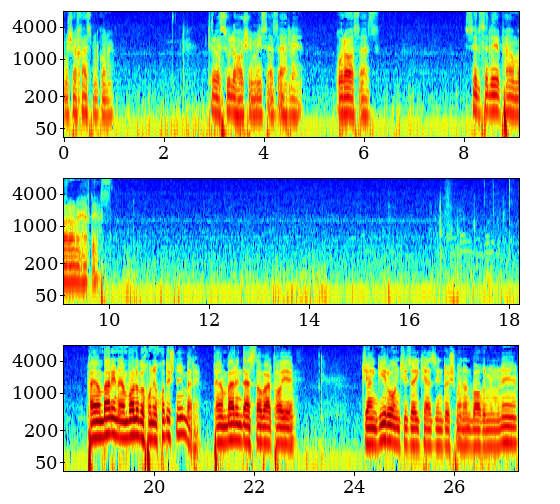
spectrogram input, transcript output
مشخص می‌کنه که رسول هاشمی از اهل قراس از سلسله پیامبران حق است. پیامبر این اموال به خونه خودش نمی‌بره. پیامبر این دستاوردهای جنگی رو اون چیزایی که از این دشمنان باقی میمونه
